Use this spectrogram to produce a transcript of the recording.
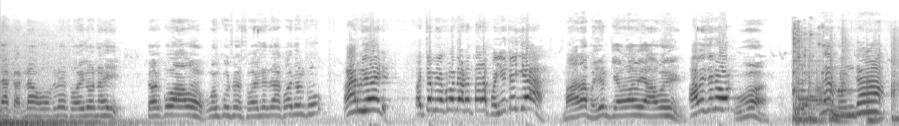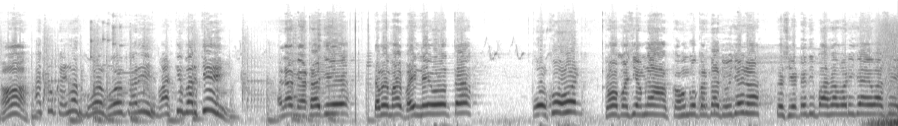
એટલે ઘરના હોકડે સોયલો નહીં. તડકો આવો. કોઈ કુછ સોયલે જ રાખવા દો ને કહું હારું હેડ. અચ્છા એકલો બેઠો તારા પૈયું જઈ ગયા? મારા ભાઈને કેવડાવે આવે. આવે છે ને ઓ એ મંગા હા. આ તું કઈનો ગોળ ગોળ કરી વાટકી ભરકી. અલ્યા મેઠાજી તમે મારા ભાઈ નહીં ઓળખતા? ઓળખું હું તો પછી હમણાં કહુંબો કરતા જોઈ જાય ને તો શેટેથી પાછા વળી જાય એવા છે.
